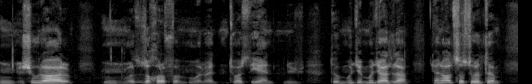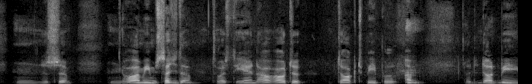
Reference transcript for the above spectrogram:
mm, Shura mm, was Zukhruf towards the end, to Mujadila, and also Surah mm, this uh, Hamim Sajda towards the end, how, how to talk to people. don't be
